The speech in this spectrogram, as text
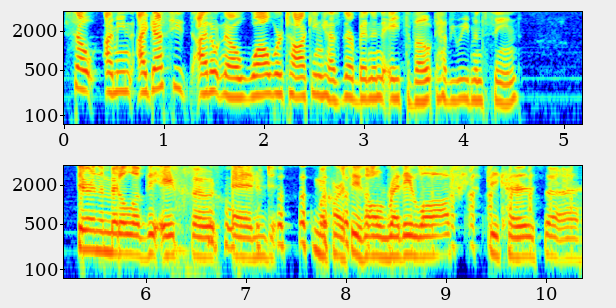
So, I mean, I guess he, I don't know, while we're talking, has there been an eighth vote? Have you even seen? They're in the middle of the eighth vote, oh and McCarthy's already lost because uh,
